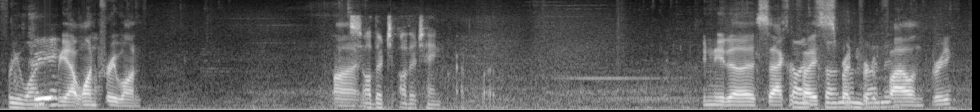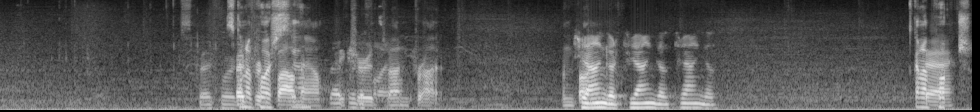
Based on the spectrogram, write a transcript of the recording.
Free one. Free. We got one free one. It's other t- other tank grab club. You need a sacrifice. stun spread for the file in three. Spread for Spread for the push file soon. now. Spread Make sure it's file. on front. On front. Triangle, triangle, triangle. It's gonna Okay. push.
